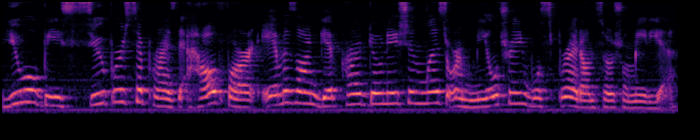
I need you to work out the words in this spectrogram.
You will be super surprised at how far Amazon gift card donation list or meal train will spread on social media.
